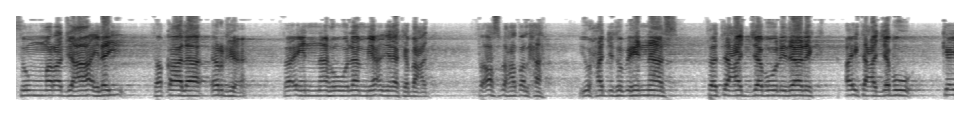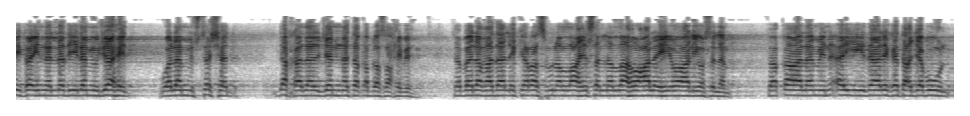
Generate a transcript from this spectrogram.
ثم رجع إلي فقال ارجع فإنه لم يأن لك بعد. فأصبح طلحة يحدث به الناس فتعجبوا لذلك. أي تعجبوا؟ كيف إن الذي لم يجاهد ولم يستشهد دخل الجنة قبل صاحبه. فبلغ ذلك رسول الله صلى الله عليه وآله وسلم. فقال من أي ذلك تعجبون؟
